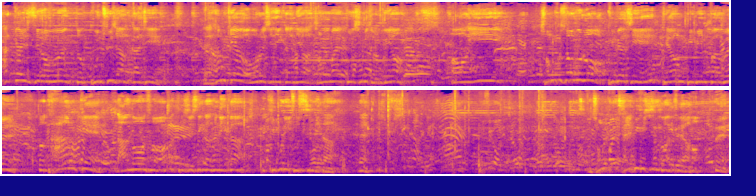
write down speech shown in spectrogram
맛깔스러운 또 고추장까지 네, 함께 어우러지니까요 정성으로 비벼진 대형 비빔밥을 또 다 함께 나누어서 드실 생각하니까 기분이 좋습니다 네. 정말 잘 비비시는 것 같아요 네.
